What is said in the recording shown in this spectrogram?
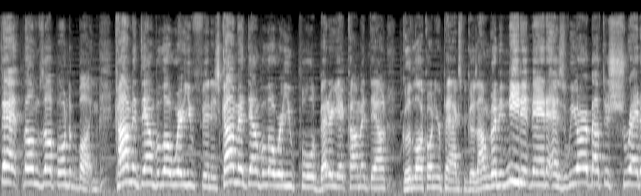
fat thumbs up on the button. Comment down below where you finished. Comment down below where you pulled. Better yet, comment down good luck on your packs because I'm going to need it, man, as we are about to shred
